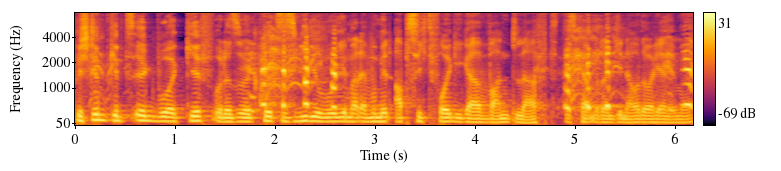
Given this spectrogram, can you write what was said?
Bestimmt gibt's irgendwo ein GIF oder so ein kurzes Video, wo jemand einfach mit Absicht voll gegen eine Wand läuft. Das kann man dann genau da hernehmen.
